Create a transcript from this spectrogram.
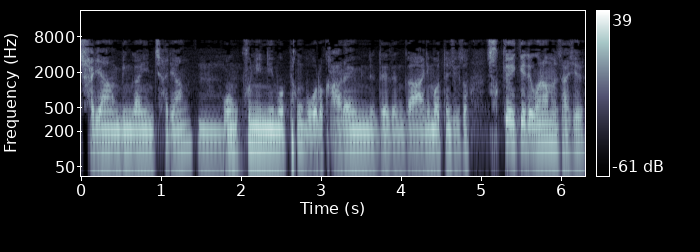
차량, 민간인 차량, 음. 온 군인이 뭐 평복으로 갈아입는다든가 아니면 어떤 식에서 섞여 있게 되거나 하면 사실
